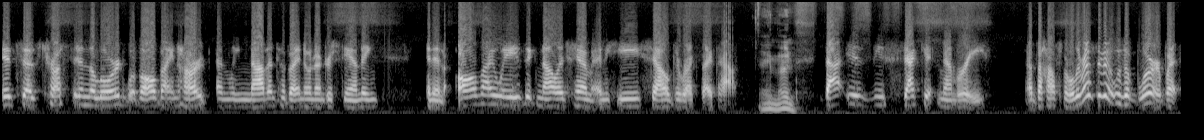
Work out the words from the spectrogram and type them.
it says, Trust in the Lord with all thine heart and lean not unto thine own understanding. And in all thy ways acknowledge him, and he shall direct thy path Amen. that is the second memory of the hospital. The rest of it was a blur, but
